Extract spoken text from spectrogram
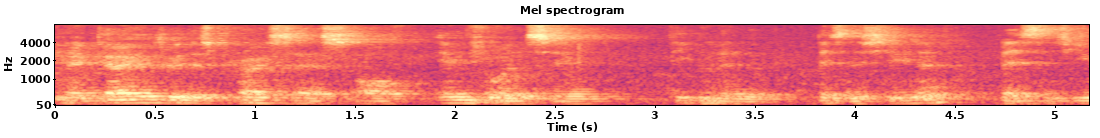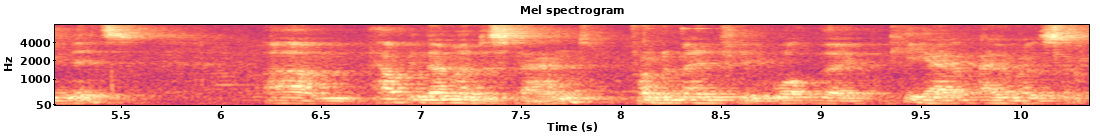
you know, going through this process of influencing people in the business unit, business units, um, helping them understand fundamentally what the key elements of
